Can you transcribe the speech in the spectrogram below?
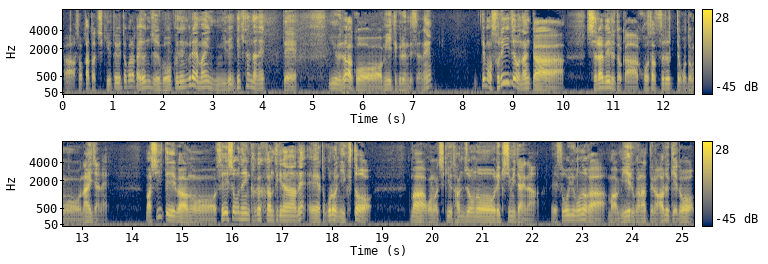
ああ、そうかと地球というところが45億年ぐらい前にでできたんだねっていうのがこう見えてくるんですよね。でもそれ以上なんか調べるとか考察するってこともないじゃない。まあ、強いて言えば、あの、青少年科学館的なね、えー、ところに行くと、まあ、この地球誕生の歴史みたいな、え、そういうものが、まあ、見えるかなっていうのはあるけど、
